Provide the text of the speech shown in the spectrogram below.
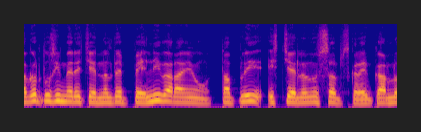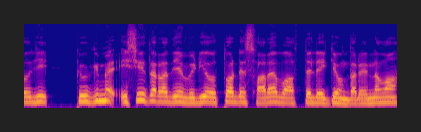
ਅਗਰ ਤੁਸੀਂ ਮੇਰੇ ਚੈਨਲ ਤੇ ਪਹਿਲੀ ਵਾਰ ਆਏ ਹੋ ਤਾਂ ਪਲੀਜ਼ ਇਸ ਚੈਨਲ ਨੂੰ ਸਬਸਕ੍ਰਾਈਬ ਕਰ ਲਓ ਜੀ, ਕਿਉਂਕਿ ਮੈਂ ਇਸੇ ਤਰ੍ਹਾਂ ਦੀਆਂ ਵੀਡੀਓ ਤੁਹਾਡੇ ਸਾਰਿਆਂ ਵਾਸਤੇ ਲੈ ਕੇ ਆਉਂਦਾ ਰਹਿਣਾ ਵਾਂ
